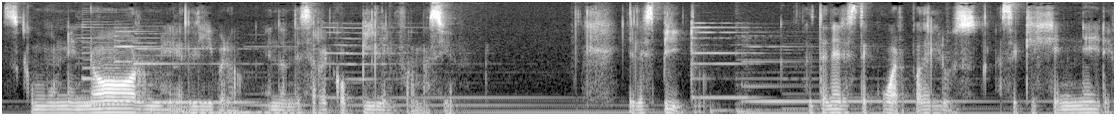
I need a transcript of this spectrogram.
es como un enorme libro en donde se recopila información. Y el espíritu, al tener este cuerpo de luz, hace que genere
